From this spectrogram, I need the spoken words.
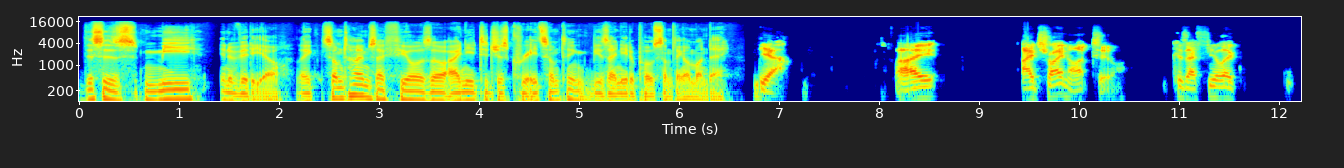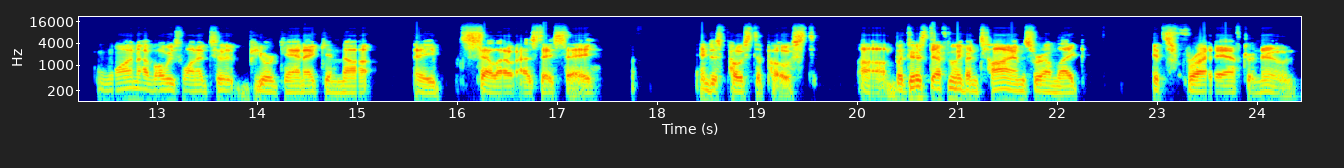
this is me in a video. Like sometimes I feel as though I need to just create something because I need to post something on Monday. Yeah. I I try not to because I feel like one I've always wanted to be organic and not a sellout as they say and just post to post. Um, but there's definitely been times where I'm like it's Friday afternoon.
